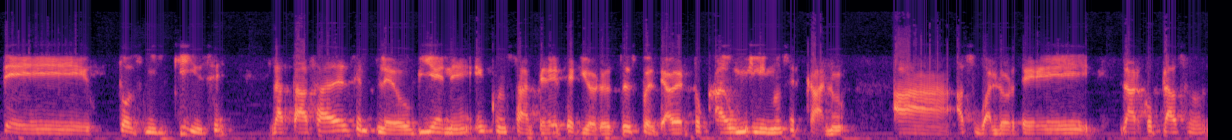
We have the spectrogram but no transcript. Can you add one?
de 2015, la tasa de desempleo viene en constante deterioro después de haber tocado un mínimo cercano a, su valor de largo plazo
